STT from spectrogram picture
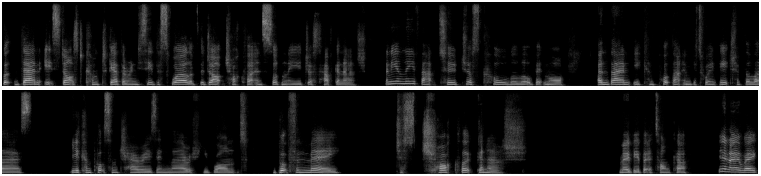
but then it starts to come together, and you see the swirl of the dark chocolate, and suddenly you just have ganache. And you leave that to just cool a little bit more. And then you can put that in between each of the layers. You can put some cherries in there if you want but for me, just chocolate ganache, maybe a bit of tonka, you know me.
